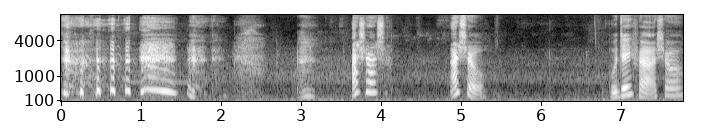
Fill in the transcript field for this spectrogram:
Acho, acho, acho. হুজাইফা আসো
